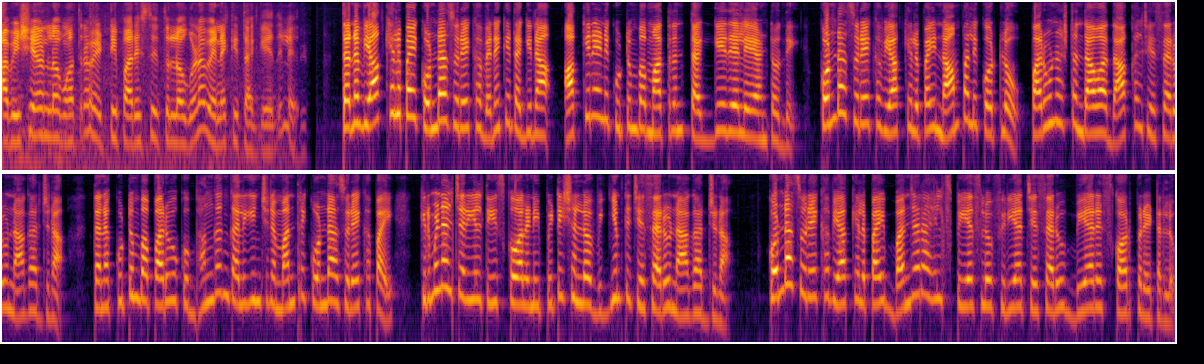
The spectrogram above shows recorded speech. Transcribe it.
ఆ విషయంలో మాత్రం ఎట్టి పరిస్థితుల్లో కూడా వెనక్కి తగ్గేది లేదు. తన వ్యాఖ్యలపై కొండా సురేఖ వెనక్కి తగ్గినా అక్కినేని కుటుంబం మాత్రం తగ్గేదేలే అంటోంది. కొండా సురేఖ వ్యాఖ్యలపై నాంపల్లి కోర్టులో పరువు నష్టం దావా దాఖలు చేశారు నాగార్జున. తన కుటుంబ పరువుకు భంగం కలిగించిన మంత్రి కొండా సురేఖపై క్రిమినల్ చర్యలు తీసుకోవాలని పిటిషన్లో విజ్ఞప్తి చేశారు నాగార్జున. కొండా సురేఖ వ్యాఖ్యలపై బంజారాహిల్స్ పిఎస్లో ఫిర్యాదు చేశారు బీఆర్ఎస్ కార్పొరేటర్లు.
